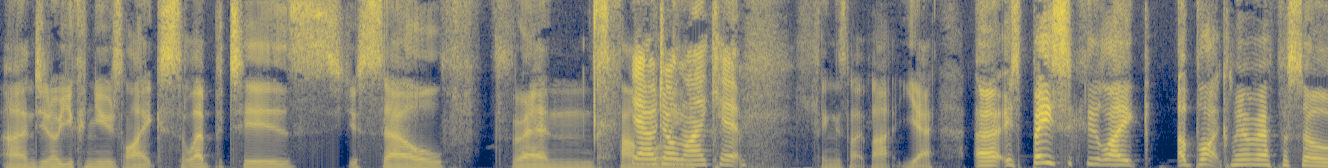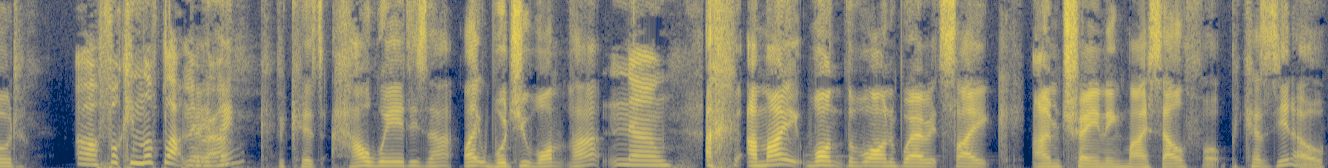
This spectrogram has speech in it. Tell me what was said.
And you know, you can use like celebrities, yourself, friends, family Yeah, I don't like it. things like that. Yeah, uh, it's basically like a Black Mirror episode. Oh, I fucking love Black Mirror. think? Because how weird is that? Like, would you want that? No. I might want the one where it's like I'm training myself up because you know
